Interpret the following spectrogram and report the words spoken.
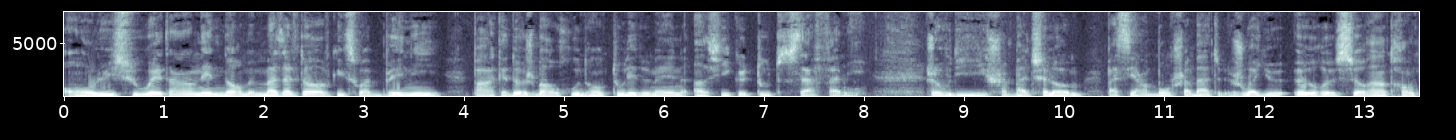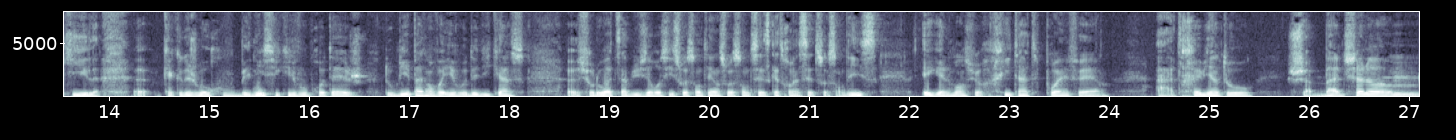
On lui souhaite un énorme Mazal Tov, qu'il soit béni par Akadosh Baruch dans tous les domaines, ainsi que toute sa famille. Je vous dis Shabbat Shalom, passez un bon Shabbat, joyeux, heureux, serein, tranquille. Euh, de joie vous bénisse et qu'il vous protège. N'oubliez pas d'envoyer vos dédicaces euh, sur le WhatsApp du 06 61 76 87 70, également sur ritat.fr. À très bientôt. Shabbat Shalom.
